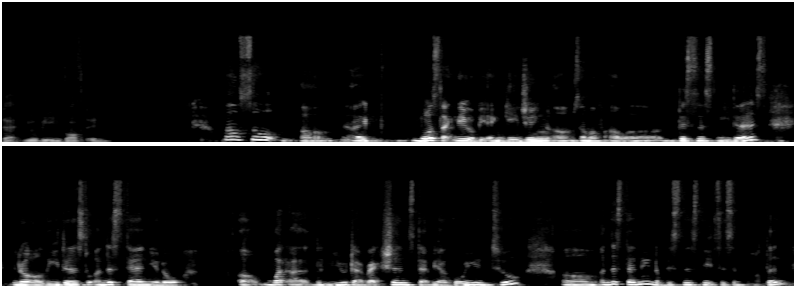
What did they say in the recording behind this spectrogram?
that you'll be involved in? Well, so um, I most likely will be engaging um, some of our business leaders, you know, our leaders to understand, you know, uh, what are the new directions that we are going into. Um, understanding the business needs is important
